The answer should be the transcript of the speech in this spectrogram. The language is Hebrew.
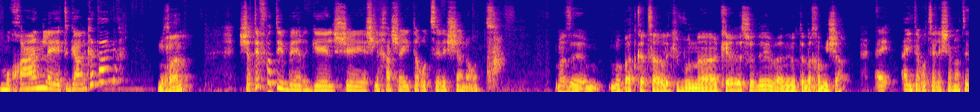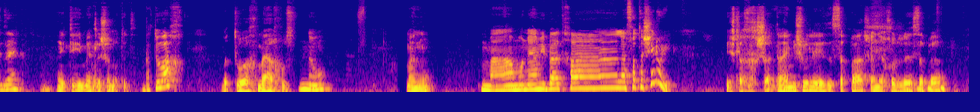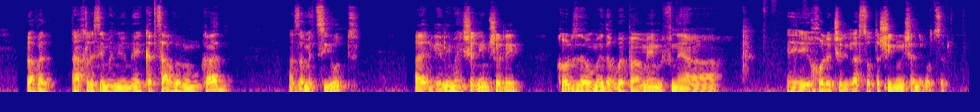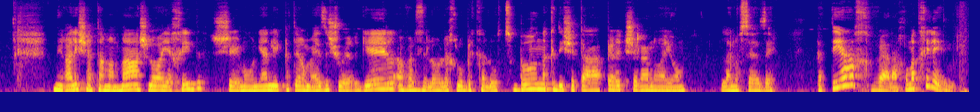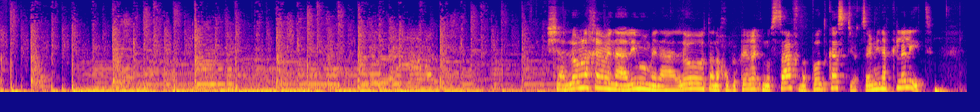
מוכן לאתגר קטן? מוכן? שתף אותי בהרגל שיש לך שהיית רוצה לשנות. מה זה, מבט קצר לכיוון הכרס שלי ואני נותן לה חמישה. הי- היית רוצה לשנות את זה? הייתי מת לשנות את זה. בטוח? בטוח מאה אחוז. נו. מה נו? מה מונע מבעדך לעשות את השינוי? יש לך שעתיים בשבילי? איזה ספה שאני יכול לספר? לא, אבל תכלס אם אני עונה קצר וממוקד, אז המציאות, ההרגלים הישנים שלי, כל זה עומד הרבה פעמים בפני היכולת שלי לעשות את השינוי שאני רוצה. נראה לי שאתה ממש לא היחיד שמעוניין להיפטר מאיזשהו הרגל, אבל זה לא הולך לו בקלות. בואו נקדיש את הפרק שלנו היום לנושא הזה. פתיח, ואנחנו מתחילים. שלום לכם מנהלים ומנהלות, אנחנו בפרק נוסף בפודקאסט יוצא מן הכללית.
